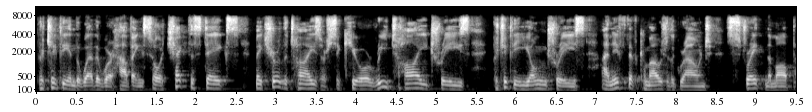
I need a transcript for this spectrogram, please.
particularly in the weather we're having. So check the stakes, make sure the ties are secure, retie trees, particularly young trees, and if they've come out of the ground, straighten them up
